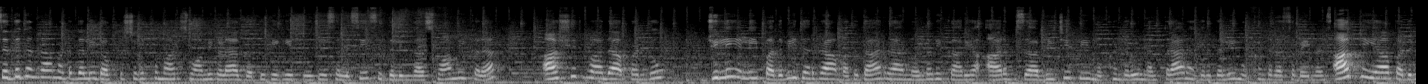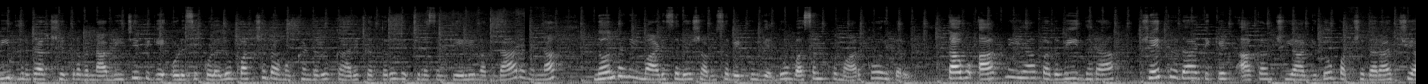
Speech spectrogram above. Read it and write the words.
ಸಿದ್ಧಗಂಗಾ ಮಠದಲ್ಲಿ ಡಾಕ್ಟರ್ ಶಿವಕುಮಾರ ಸ್ವಾಮಿಗಳ ಗದ್ದುಗೆಗೆ ಪೂಜೆ ಸಲ್ಲಿಸಿ ಸಿದ್ಧಲಿಂಗ ಸ್ವಾಮಿಗಳ ಆಶೀರ್ವಾದ ಪಡೆದು ಜಿಲ್ಲೆಯಲ್ಲಿ ಪದವೀಧರರ ಮತದಾರರ ನೋಂದಣಿ ಕಾರ್ಯ ಆರಂಭಿಸಿದ ಬಿಜೆಪಿ ಮುಖಂಡರು ನಂತರ ನಗರದಲ್ಲಿ ಮುಖಂಡರ ಸಭೆ ನಡೆಸಿ ಆಗ್ನೇಯ ಪದವೀಧರರ ಕ್ಷೇತ್ರವನ್ನ ಬಿಜೆಪಿಗೆ ಉಳಿಸಿಕೊಳ್ಳಲು ಪಕ್ಷದ ಮುಖಂಡರು ಕಾರ್ಯಕರ್ತರು ಹೆಚ್ಚಿನ ಸಂಖ್ಯೆಯಲ್ಲಿ ಮತದಾರರನ್ನ ನೋಂದಣಿ ಮಾಡಿಸಲು ಶ್ರಮಿಸಬೇಕು ಎಂದು ವಸಂತ್ ಕುಮಾರ್ ಕೋರಿದರು. ತಾವು ಆಗ್ನೇಯ ಪದವೀಧರ ಕ್ಷೇತ್ರದ ಟಿಕೆಟ್ ಆಕಾಂಕ್ಷಿಯಾಗಿದ್ದು, ಪಕ್ಷದ ರಾಜ್ಯ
